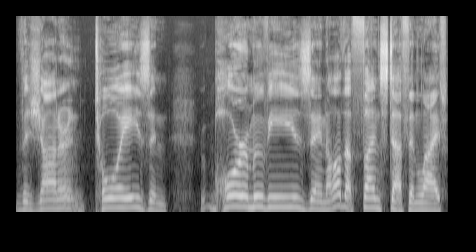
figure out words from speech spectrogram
the genre and toys and horror movies and all the fun stuff in life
